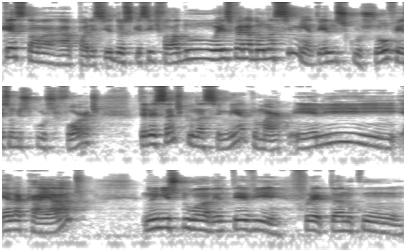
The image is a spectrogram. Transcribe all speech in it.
questão a Aparecida, eu esqueci de falar do ex-vereador Nascimento. Ele discursou, fez um discurso forte. Interessante que o Nascimento, Marco, ele era caiado. No início do ano ele teve flertando com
